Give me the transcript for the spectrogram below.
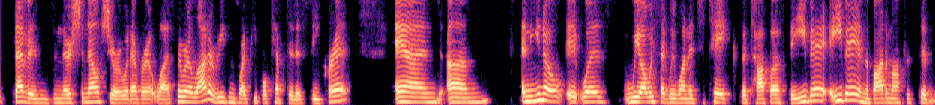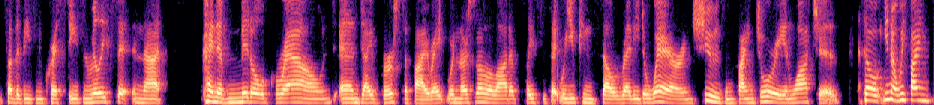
sevens in their chanel shoe or whatever it was. There were a lot of reasons why people kept it a secret. And um and you know it was we always said we wanted to take the top off the ebay ebay and the bottom off of sotheby's and christie's and really sit in that kind of middle ground and diversify right? When there's not a lot of places that where you can sell ready to wear and shoes and fine jewelry and watches. So you know we find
